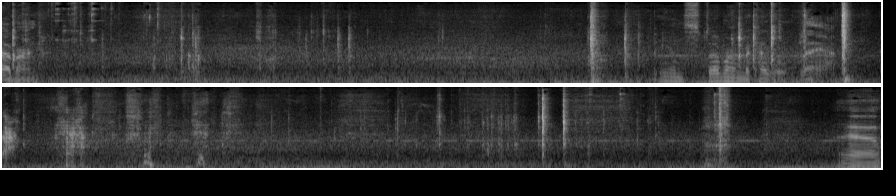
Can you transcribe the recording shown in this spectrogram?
stubborn. Being stubborn because of that. Ah. yeah,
